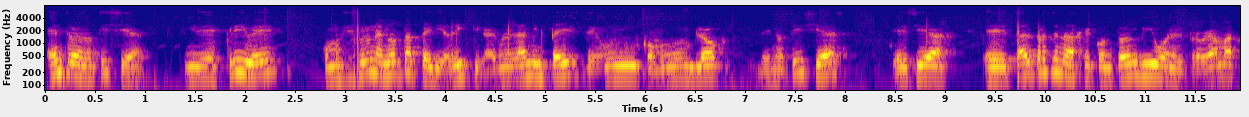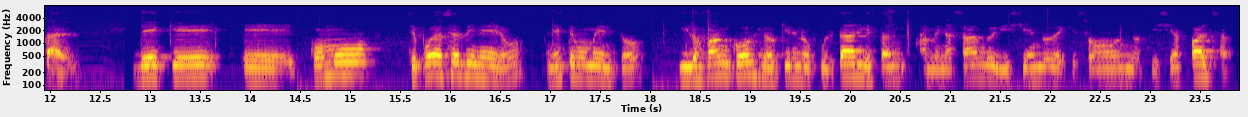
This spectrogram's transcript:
Entra la noticia y describe como si fuera una nota periodística, era una landing page de un, como un blog de noticias que decía, eh, tal personaje contó en vivo en el programa tal de que eh, cómo se puede hacer dinero en este momento y los bancos lo quieren ocultar y están amenazando y diciendo de que son noticias falsas.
